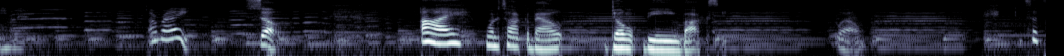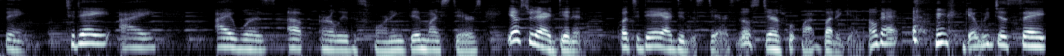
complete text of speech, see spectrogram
Amen. All right. So, I want to talk about don't being boxy. Well, it's a thing. Today I I was up early this morning, did my stairs. Yesterday I didn't, but today I did the stairs. Those stairs put my butt again. Okay? Can we just say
